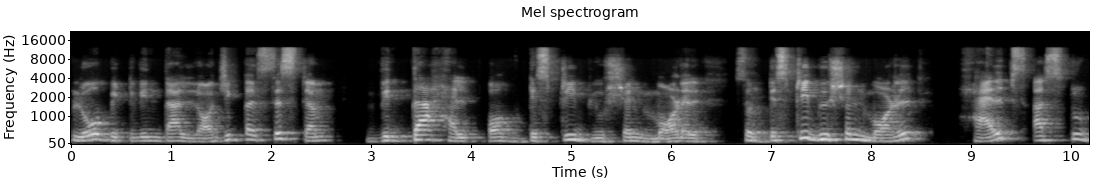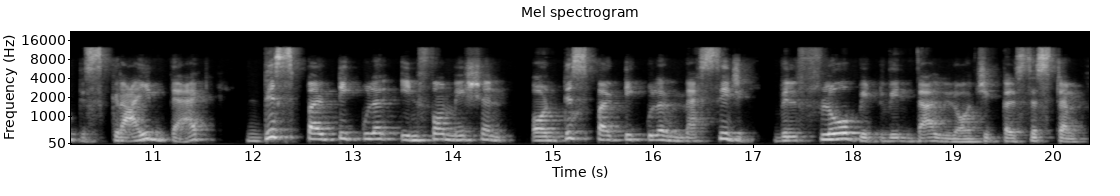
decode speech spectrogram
flow between the logical system with the help of distribution model. So distribution model helps us to describe that this particular information or this particular message will flow between the logical system.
